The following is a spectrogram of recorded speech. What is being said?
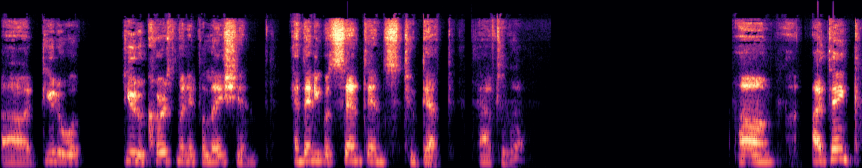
uh, due to due to curse manipulation, and then he was sentenced to death after that. Um, I think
